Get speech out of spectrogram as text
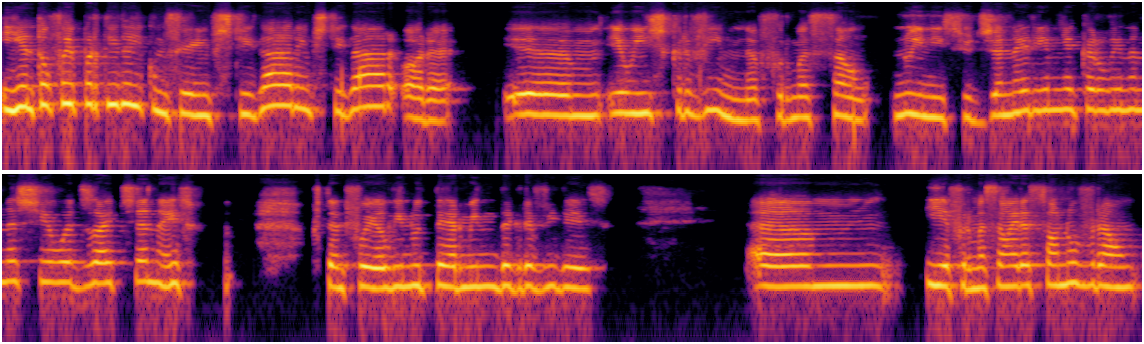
e então foi a partir daí comecei a investigar, a investigar. Ora, um, eu inscrevi-me na formação no início de janeiro e a minha Carolina nasceu a 18 de janeiro. Portanto, foi ali no término da gravidez. Um, e a formação era só no verão.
